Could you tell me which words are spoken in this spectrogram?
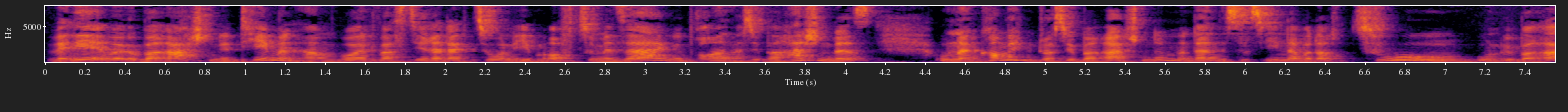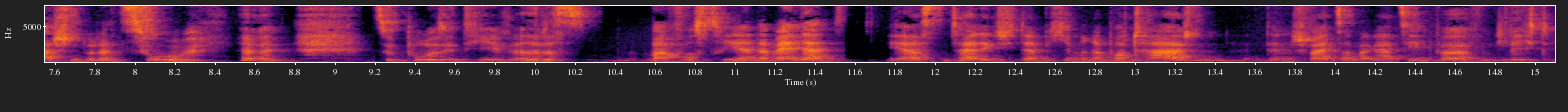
wenn ihr immer überraschende Themen haben wollt, was die Redaktion eben oft zu mir sagen, wir brauchen was Überraschendes, und dann komme ich mit was Überraschendem und dann ist es ihnen aber doch zu unüberraschend oder zu, zu positiv. Also das war frustrierend. Am Ende die ersten Teile der Geschichte habe ich in Reportagen, dem Schweizer Magazin veröffentlicht.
